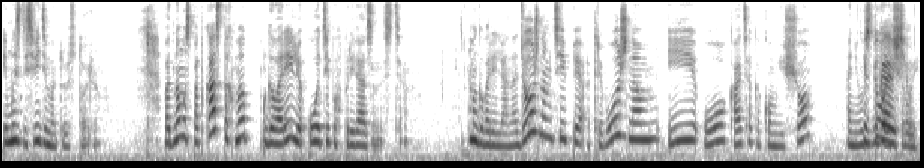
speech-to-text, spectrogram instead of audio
И мы здесь видим эту историю. В одном из подкастов мы говорили о типах привязанности. Мы говорили о надежном типе, о тревожном и о Катя каком еще? О неустойчивой.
